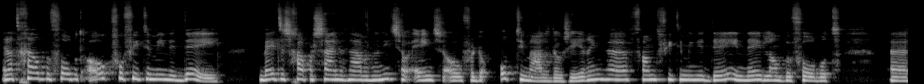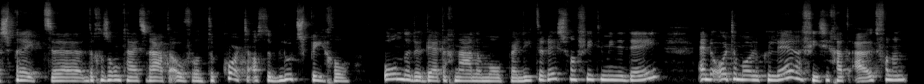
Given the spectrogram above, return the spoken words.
En dat geldt bijvoorbeeld ook voor vitamine D. Wetenschappers zijn het namelijk nog niet zo eens over de optimale dosering uh, van vitamine D. In Nederland bijvoorbeeld uh, spreekt uh, de Gezondheidsraad over een tekort als de bloedspiegel onder de 30 nanomol per liter is van vitamine D. En de ortomoleculaire visie gaat uit van een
